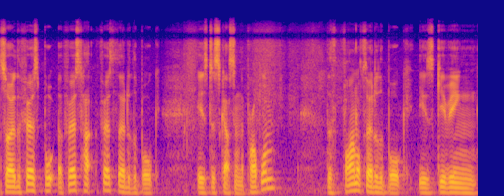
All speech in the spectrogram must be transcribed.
So the first book, the first first third of the book is discussing the problem. The final third of the book is giving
